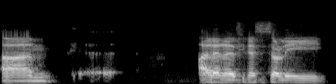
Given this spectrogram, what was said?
um, I don't know if he necessarily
